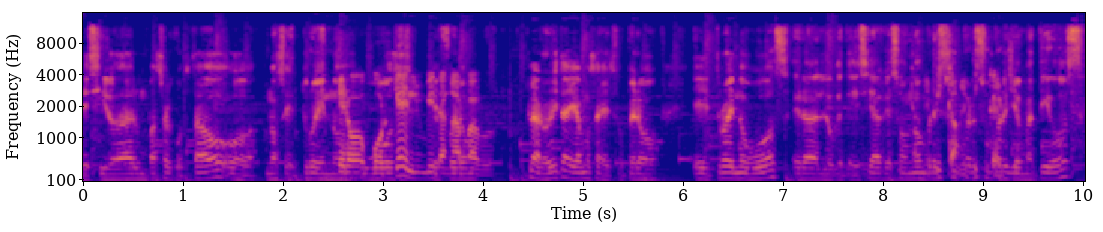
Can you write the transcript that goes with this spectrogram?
decidió dar un paso al costado, o no sé, Trueno. Pero ¿por qué invitan a Papo? Claro, ahorita llegamos a eso, pero eh, Trueno Voz era lo que te decía que son nombres súper, súper llamativos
